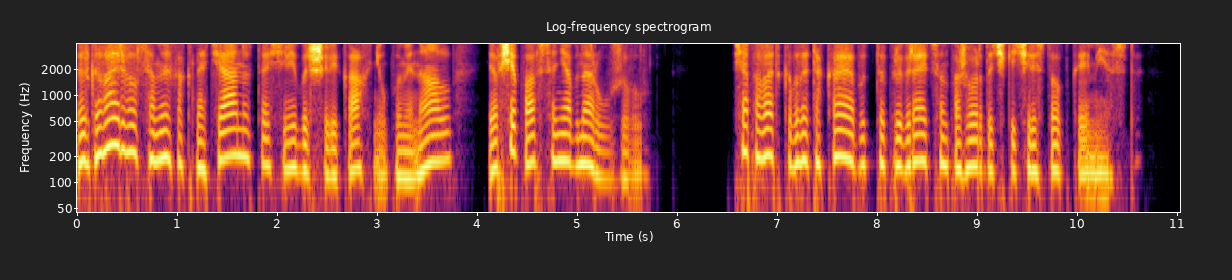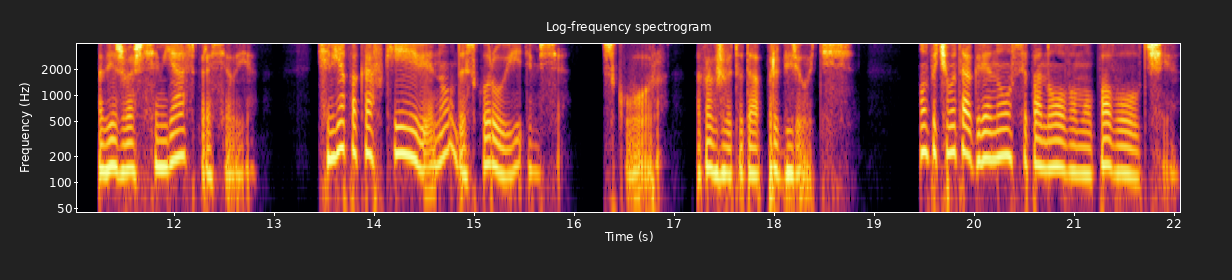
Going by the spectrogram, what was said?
Разговаривал со мной как натянуто, о семи большевиках не упоминал и вообще Павса не обнаруживал. Вся повадка была такая, будто пробирается он по жердочке через топкое место. «А где же ваша семья?» — спросил я. «Семья пока в Киеве, ну, да скоро увидимся». «Скоро. А как же вы туда проберетесь?» Он почему-то оглянулся по-новому, по-волчьи.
